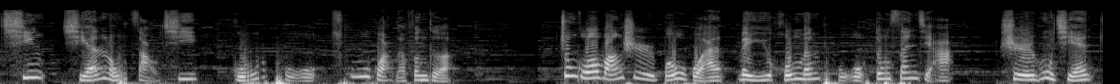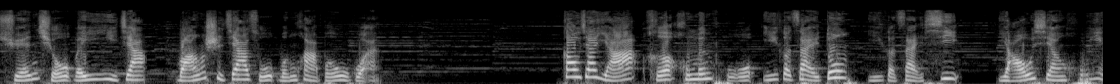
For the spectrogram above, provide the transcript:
清乾隆早期古朴粗犷的风格。中国王室博物馆位于红门堡东三甲，是目前全球唯一一家王氏家族文化博物馆。高家崖和红门堡，一个在东，一个在西，遥相呼应。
